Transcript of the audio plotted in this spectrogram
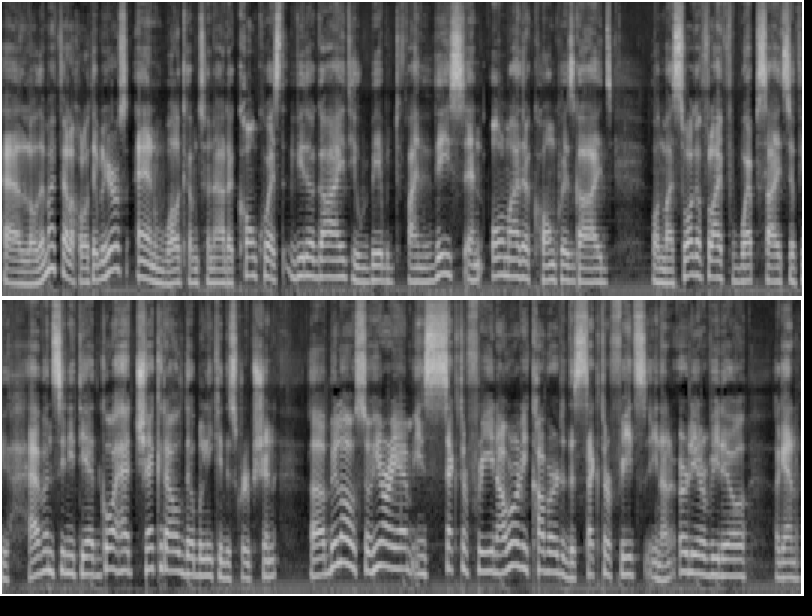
Hello there my fellow Holotable heroes and welcome to another Conquest video guide. You will be able to find this and all my other Conquest guides on my Swag of Life website. So if you haven't seen it yet, go ahead, check it out. A link in the description uh, below. So here I am in Sector 3 and I've already covered the sector feats in an earlier video. Again,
